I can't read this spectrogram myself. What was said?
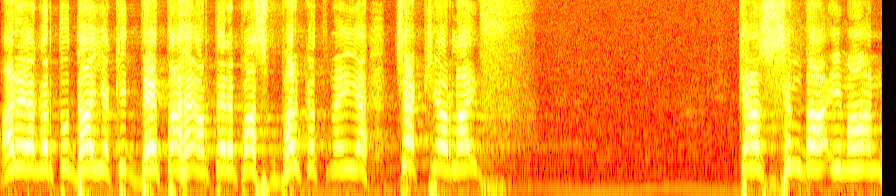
ارے، اگر تو دائیکی دیتا ہے اور تیرے پاس برکت نہیں ہے چیک یور لائف کیا زندہ ایمان،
